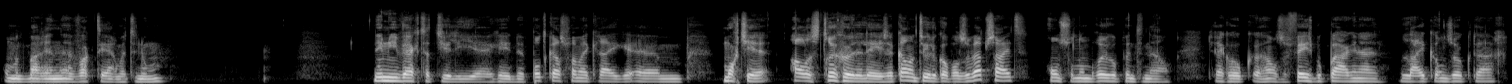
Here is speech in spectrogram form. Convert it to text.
om het maar in vaktermen te noemen. Neem niet weg dat jullie geen podcast van mij krijgen. Um, mocht je alles terug willen lezen, kan natuurlijk op onze website, onsonderbreugel.nl. Check ook onze Facebookpagina, like ons ook daar.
